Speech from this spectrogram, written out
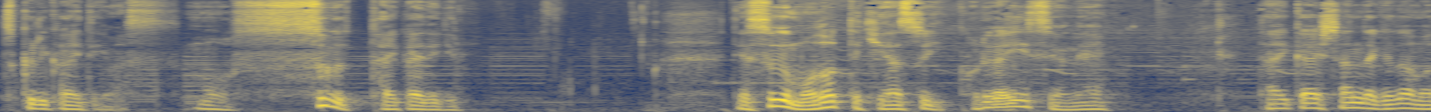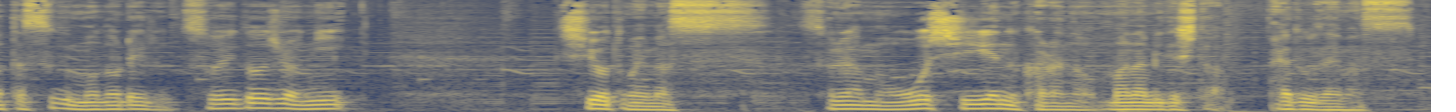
作り変えています。もうすぐ大会できる。ですぐ戻ってきやすい。これがいいですよね。大会したんだけどまたすぐ戻れる。そういう道場にしようと思います。それはもう OCN からの学びでした。ありがとうございます。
